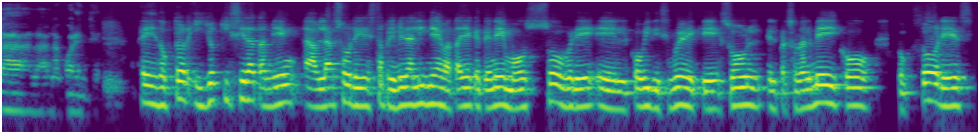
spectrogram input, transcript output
la, cuarentena. Eh, doctor, y yo quisiera también hablar sobre esta primera línea de batalla que tenemos sobre el COVID-19, que son el personal médico, doctores.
